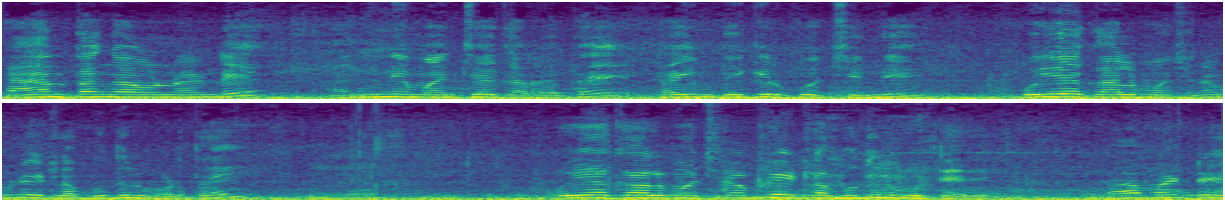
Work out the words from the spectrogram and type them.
శాంతంగా ఉండండి. అన్నీ మంచిగా జరుగుతాయి. టైం దగ్గరికి వచ్చింది. పొయ్యే కాలం వచ్చినప్పుడు ఇట్లా బుద్ధులు పుడతాయి. పొయ్యే కాలం వచ్చినప్పుడు ఇట్లా బుద్ధులు పుట్టేది. కాబట్టి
